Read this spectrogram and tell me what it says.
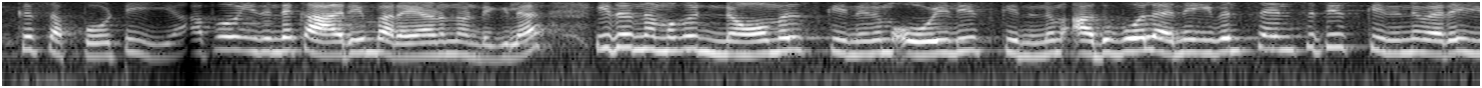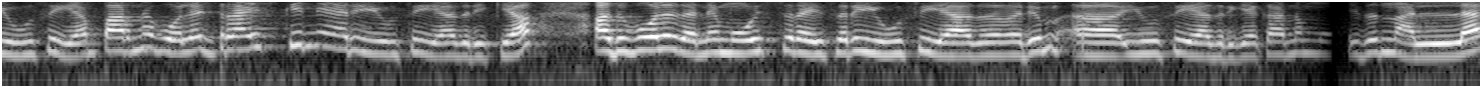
ഒക്കെ സപ്പോർട്ട് ചെയ്യുക. അപ്പോൾ ഇതിന്റെ കാര്യം പറയുകയാണെന്നുണ്ടെങ്കിൽ ഇത് നമുക്ക് നോർമൽ സ്കിന്നിനും ഓയിലി സ്കിന്നിനും അതുപോലെ തന്നെ ഈവൻ സെൻസിറ്റീവ് സ്കിന്നിന് വരെ യൂസ് ചെയ്യാം. പറഞ്ഞ പോലെ ഡ്രൈ സ്കിന്നെ ആരും യൂസ് ചെയ്യാതിരിക്കുക. അതുപോലെ തന്നെ മോയ്സ്ചറൈസർ യൂസ് ചെയ്യാത്തവരും യൂസ് ചെയ്യാതിരിക്കുക. കാരണം ഇത് നല്ല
